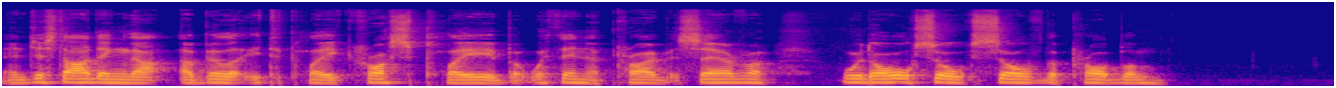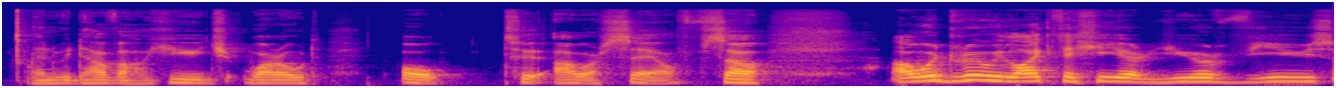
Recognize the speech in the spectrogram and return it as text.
and just adding that ability to play cross-play but within a private server would also solve the problem and we'd have a huge world all to ourselves. So I would really like to hear your views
